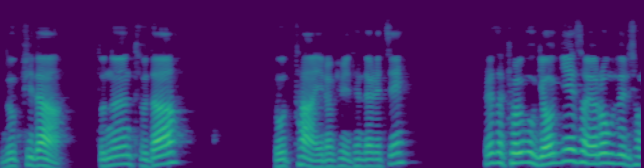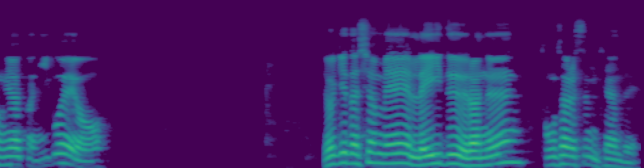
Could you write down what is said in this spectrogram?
눕히다 또는 두다 놓다 이런 표현이 된다 그랬지? 그래서 결국 여기에서 여러분들이 정리할 건 이거예요. 여기에다 시험에 레이드라는 동사를 쓰면 되는데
